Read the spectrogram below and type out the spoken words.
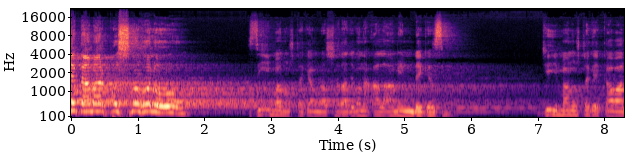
নেতা, আমার প্রশ্ন হলো যে মানুষটাকে আমরা সারা জীবন আল আমিন ডেকেছি যে মানুষটাকে কাবার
